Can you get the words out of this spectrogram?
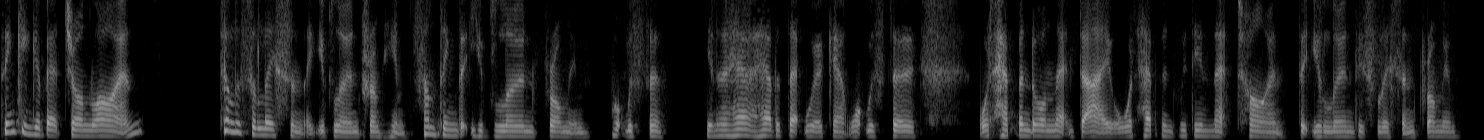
Thinking about John Lyons, tell us a lesson that you've learned from him, something that you've learned from him. What was the, you know, how, how did that work out? What was the, what happened on that day or what happened within that time that you learned this lesson from him?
